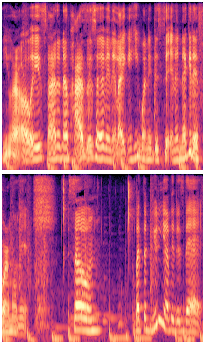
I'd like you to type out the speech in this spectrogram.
you are always finding a positive in it. Like, and he wanted to sit in a negative for a moment. So, but the beauty of it is that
